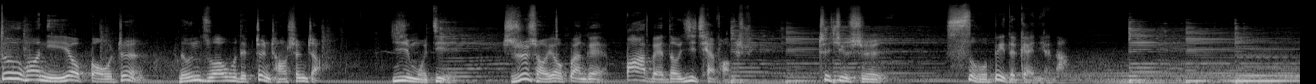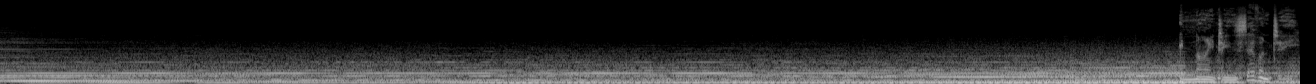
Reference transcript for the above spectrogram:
敦煌你要保证农作物的正常生长，一亩地至少要灌溉八百到一千方的水，这就是四五倍的概念呐。1970,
